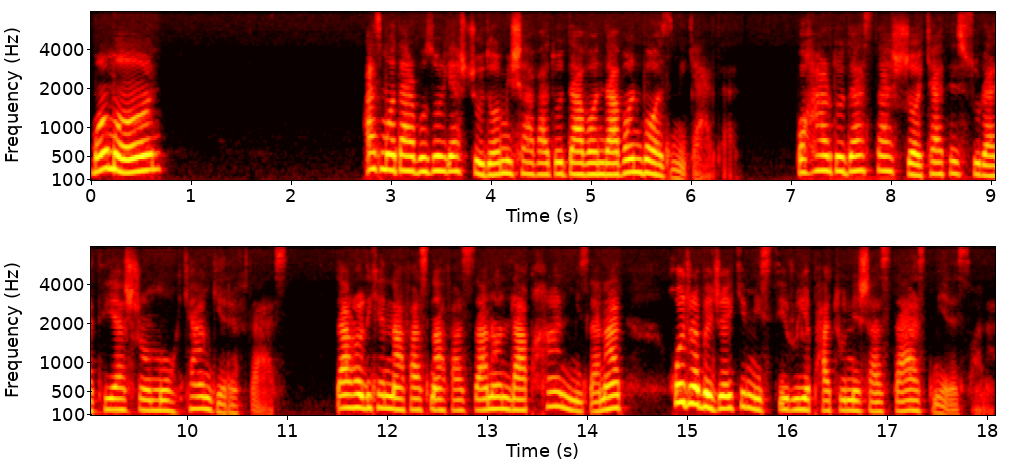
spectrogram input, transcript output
مامان از مادر بزرگش جدا می شود و دوان دوان باز می گردد. با هر دو دستش جاکت صورتیش را محکم گرفته است. در حالی که نفس نفس زنان لبخند می‌زند خود را به جایی که میستی روی پتو نشسته است میرساند.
